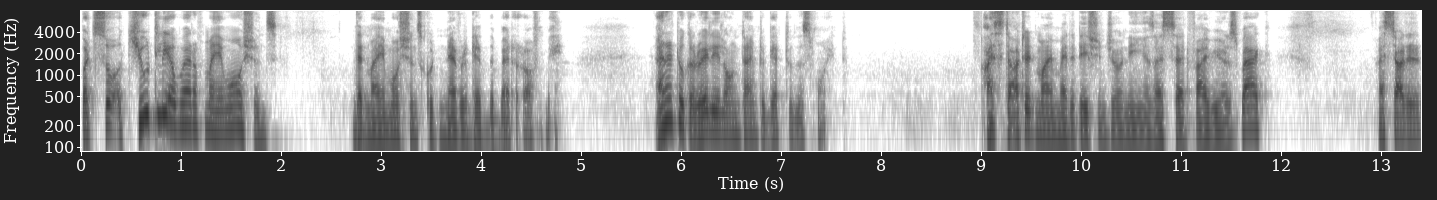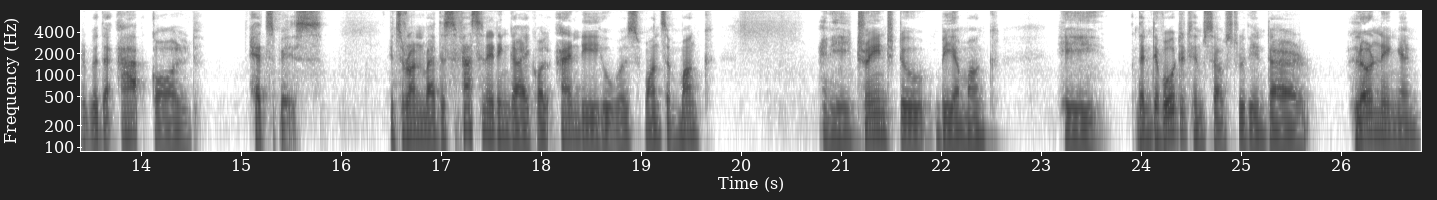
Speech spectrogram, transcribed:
but so acutely aware of my emotions that my emotions could never get the better of me. And it took a really long time to get to this point. I started my meditation journey, as I said, five years back. I started it with an app called Headspace. It's run by this fascinating guy called Andy, who was once a monk, and he trained to be a monk. He then devoted himself to the entire learning and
